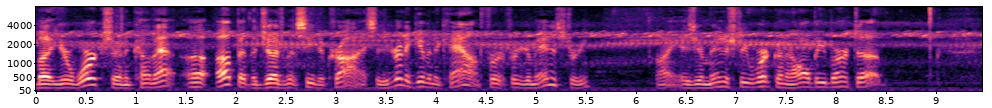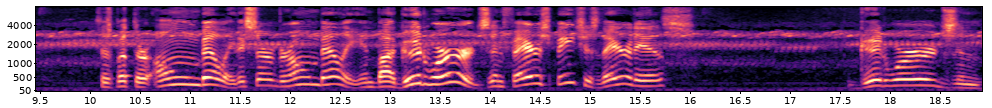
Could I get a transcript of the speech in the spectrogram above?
But your works are going to come out, uh, up at the judgment seat of Christ. So you're going to give an account for, for your ministry. Right? Is your ministry work going to all be burnt up? Says, but their own belly, they serve their own belly, and by good words and fair speeches, there it is. Good words and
